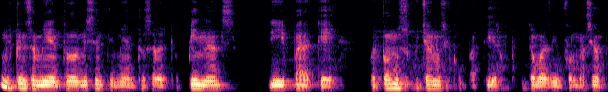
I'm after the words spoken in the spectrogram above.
mis pensamientos, mis sentimientos, saber qué opinas y para que pues podamos escucharnos y compartir un poquito más de información.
